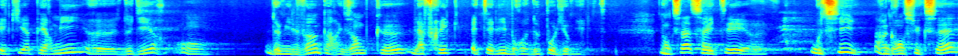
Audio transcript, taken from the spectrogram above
et qui a permis de dire en 2020, par exemple, que l'Afrique était libre de poliomyélite. Donc ça, ça a été aussi un grand succès.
